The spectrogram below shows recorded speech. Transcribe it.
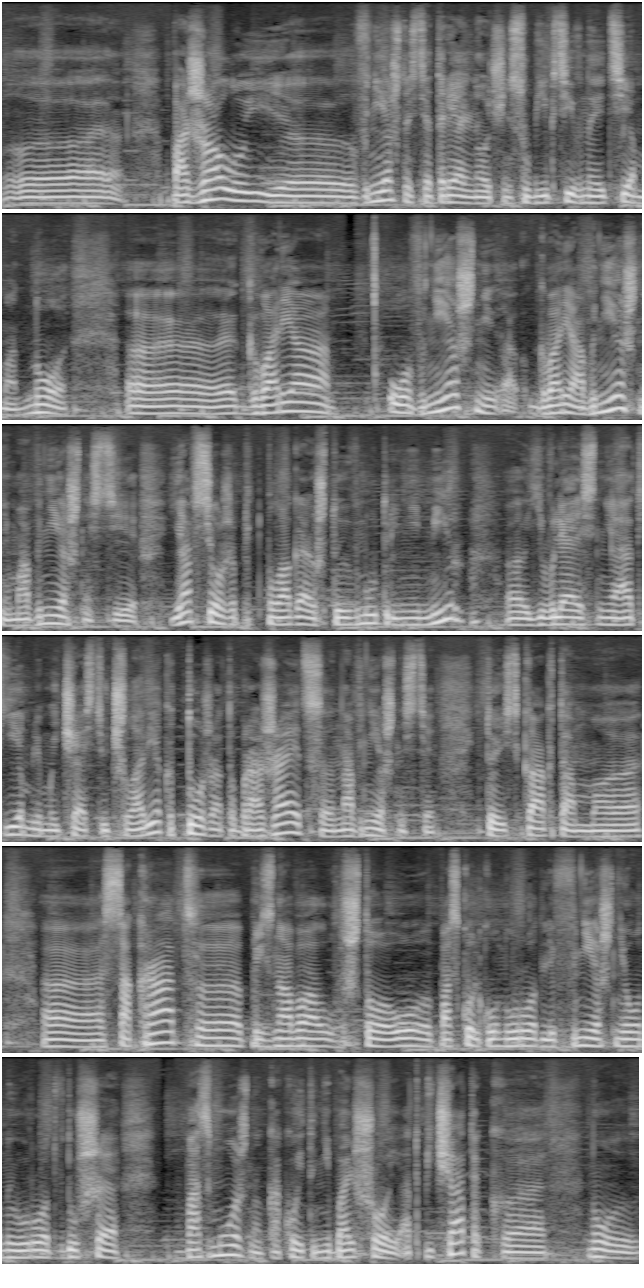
э, пожалуй, э, внешность это реально очень субъективная тема, но э, говоря о внешне, говоря о внешнем, о внешности, я все же предполагаю, что и внутренний мир, э, являясь неотъемлемой частью человека, тоже отображается на внешности. То есть как там э, э, Сократ э, признавал, что поскольку он уродлив внешне, он и урод в душе, возможно, какой-то небольшой отпечаток э, ну,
